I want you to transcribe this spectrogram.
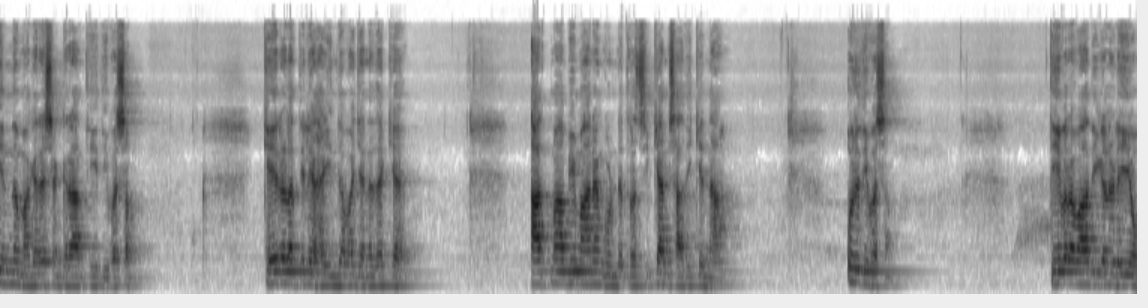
ഇന്ന് മകരസംക്രാന്തി ദിവസം. കേരളത്തിലെ ഹൈന്ദവ ജനതയ്ക്ക് ആത്മാഭിമാനം കൊണ്ട് ത്രസിക്കാൻ സാധിക്കുന്ന ഒരു ദിവസം. തീവ്രവാദികളുടെയോ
